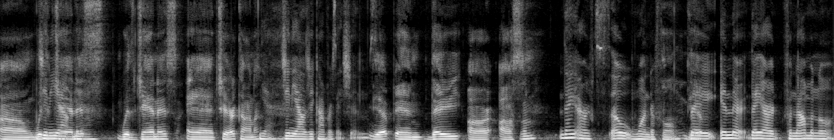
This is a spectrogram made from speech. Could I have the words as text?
um, with Janice. Yeah. With Janice and Chericana. Yeah, genealogy conversations. Yep, and they are awesome. They are so wonderful. Yep. They in their they are phenomenal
